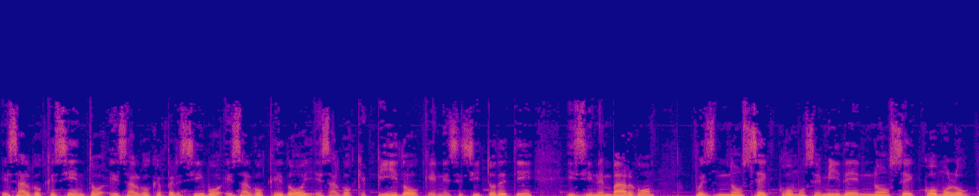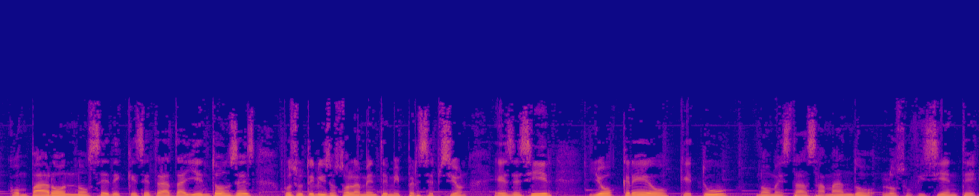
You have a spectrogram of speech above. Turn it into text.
es algo que siento, es algo que percibo, es algo que doy, es algo que pido que necesito de ti y sin embargo, pues no sé cómo se mide, no sé cómo lo comparo, no sé de qué se trata y entonces pues utilizo solamente mi percepción. Es decir, yo creo que tú no me estás amando lo suficiente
